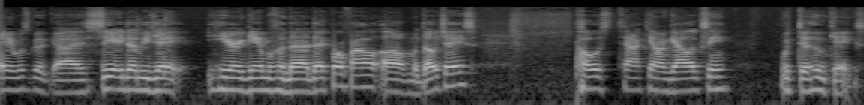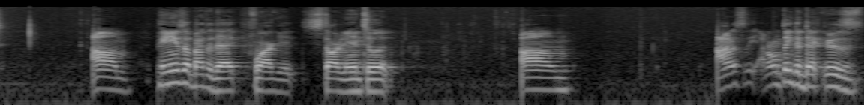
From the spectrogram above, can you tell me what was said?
Hey, what's good, guys? CAWJ here again with another deck profile of Madolche's post Tachyon Galaxy with the Hootcakes. Um, opinions about the deck before I get started into it. Um, honestly, I don't think the deck is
